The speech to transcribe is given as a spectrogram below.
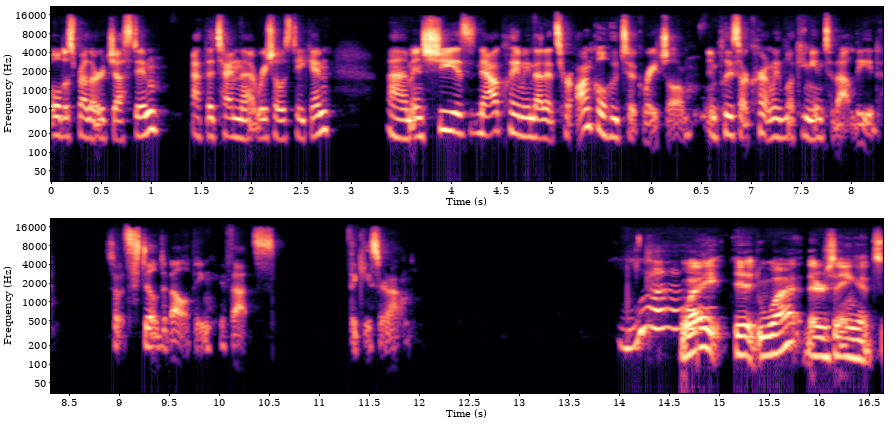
oldest brother, Justin, at the time that Rachel was taken. Um, and she is now claiming that it's her uncle who took Rachel, and police are currently looking into that lead. So it's still developing if that's the case or not. What? Wait, it what? They're saying it's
